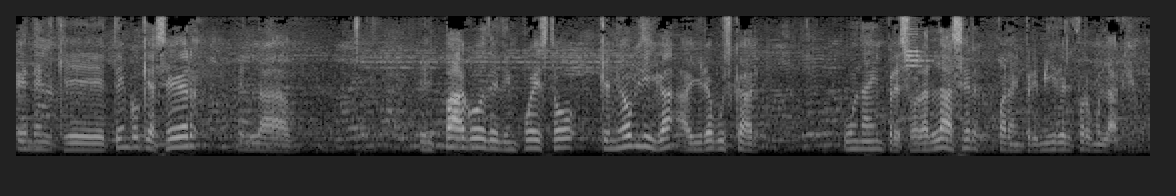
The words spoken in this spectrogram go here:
en el que tengo que hacer el pago del impuesto que me obliga a ir a buscar una impresora láser para imprimir el formulario.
